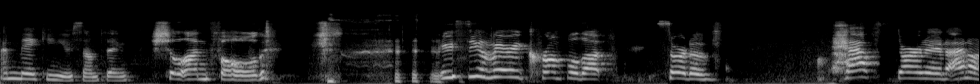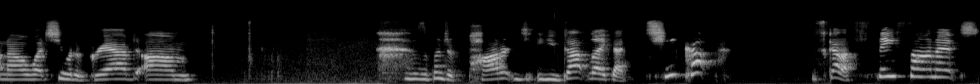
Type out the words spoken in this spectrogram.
I'm making you something. She'll unfold. you see a very crumpled up, sort of half started. I don't know what she would have grabbed. Um, it was a bunch of potter. You got like a teacup. It's got a face on it.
